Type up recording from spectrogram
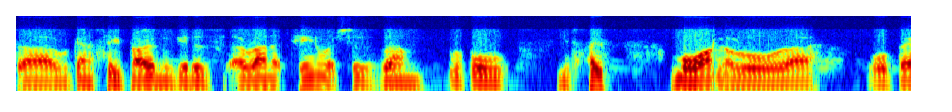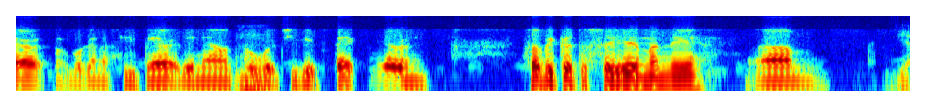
uh, we're going to see Beauden get his a run at ten, which is um, with all you know, Mo'unga or uh, or Barrett, but we're going to see Barrett there now until Mm. Richie gets back there, and so it'll be good to see him in there. Um, Yeah.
